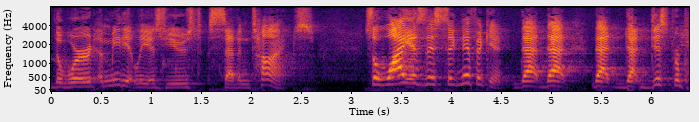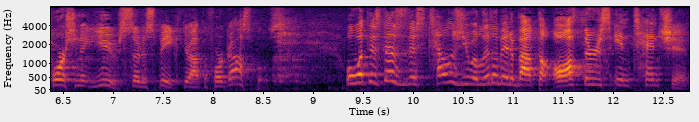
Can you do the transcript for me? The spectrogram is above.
the word immediately is used seven times. So, why is this significant, that, that, that, that disproportionate use, so to speak, throughout the four Gospels? Well, what this does is this tells you a little bit about the author's intention.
